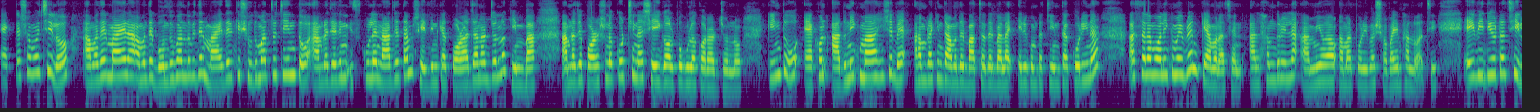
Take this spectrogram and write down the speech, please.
একটা সময় ছিল আমাদের মায়েরা, আমাদের বন্ধু বান্ধবীদের মায়েদেরকে শুধুমাত্র চিনতো আমরা যেদিন স্কুলে না যেতাম সেই দিনকার পড়া জানার জন্য কিংবা আমরা যে পড়াশোনা করছি না সেই গল্পগুলো করার জন্য। কিন্তু এখন আধুনিক মা হিসেবে আমরা কিন্তু আমাদের বাচ্চাদের বেলায় এরকমটা চিন্তা করি না। আসসালামু আলাইকুম ইব্রান কেমন আছেন? আলহামদুলিল্লাহ, আমিও আমার পরিবার সবাই ভালো আছি। এই ভিডিওটা ছিল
